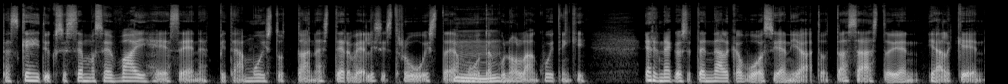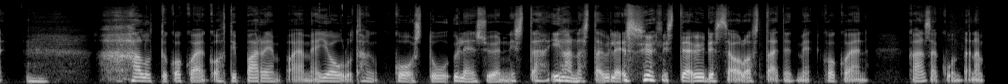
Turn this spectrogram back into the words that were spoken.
tässä kehityksessä semmoiseen vaiheeseen, että pitää muistuttaa näistä terveellisistä ruuista ja muuta, kun ollaan kuitenkin erinäköisten nälkävuosien ja tota, säästöjen jälkeen mm. haluttu koko ajan kohti parempaa. Ja meidän jouluthan koostuu ylensyönnistä, ihanasta mm. ylensyönnistä ja yhdessäolosta, että nyt me koko ajan kansakuntana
